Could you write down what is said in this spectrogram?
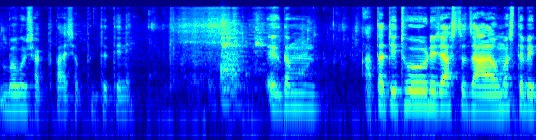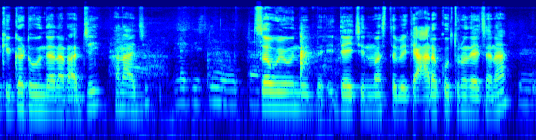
बघू शकतात अशा पद्धतीने. एकदम आता ती थोडी जास्त जाळावं मस्तपैकी घट होऊन देणार आजी. हा ना आजी? लगेच नाही होता. चव येऊन दे- द्यायची मस्तपैकी आरक उतरून द्यायचं ना? हम्म.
